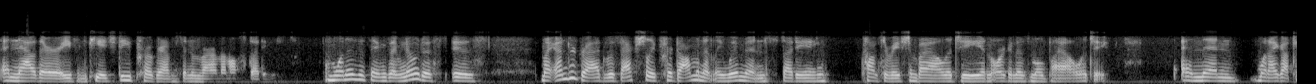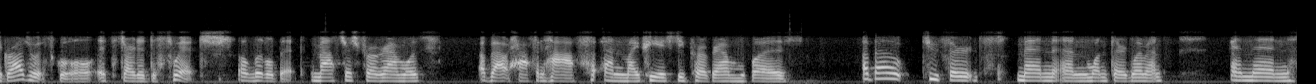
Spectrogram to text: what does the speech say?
And now there are even PhD programs in environmental studies. And one of the things I've noticed is my undergrad was actually predominantly women studying conservation biology and organismal biology. And then when I got to graduate school, it started to switch a little bit. The master's program was about half and half, and my PhD program was about two thirds men and one third women. And then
